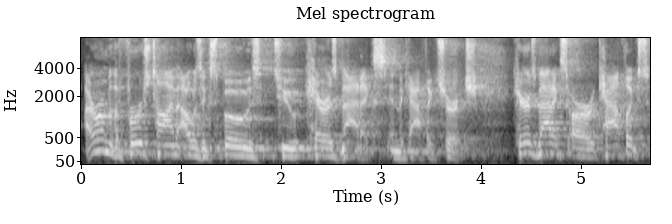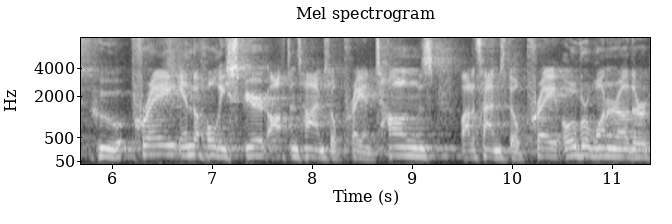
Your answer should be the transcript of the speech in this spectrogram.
I remember the first time I was exposed to charismatics in the Catholic Church. Charismatics are Catholics who pray in the Holy Spirit. Oftentimes they'll pray in tongues. A lot of times they'll pray over one another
